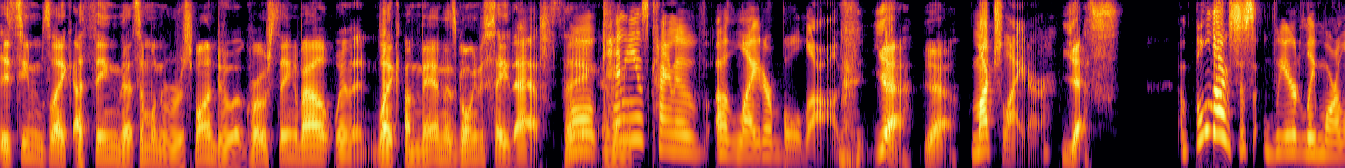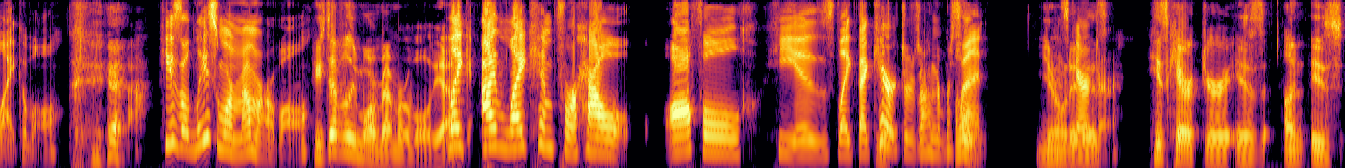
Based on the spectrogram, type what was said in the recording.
It seems like a thing that someone would respond to a gross thing about women. Like a man is going to say that thing. Well, Kenny is kind of a lighter bulldog, yeah, yeah, much lighter. yes. A bulldog's just weirdly more likable. He's at least more memorable. He's definitely more memorable. Yeah, Like I like him for how awful he is. Like that Yeah. character is 100 percent you know his what it is. his character is un- is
